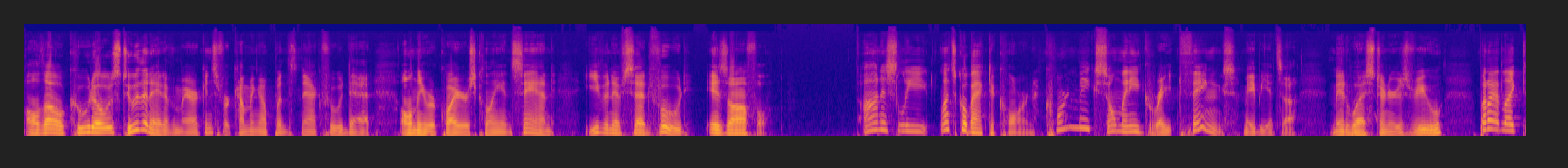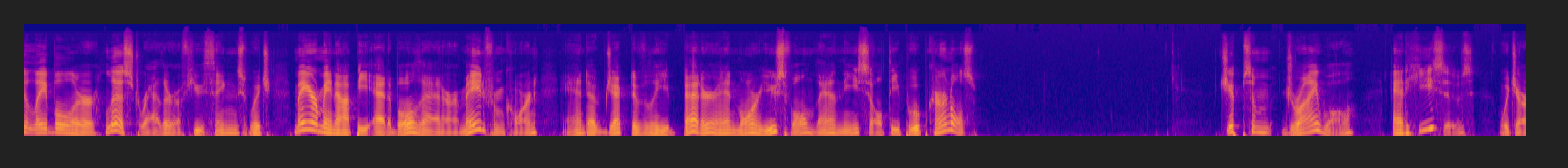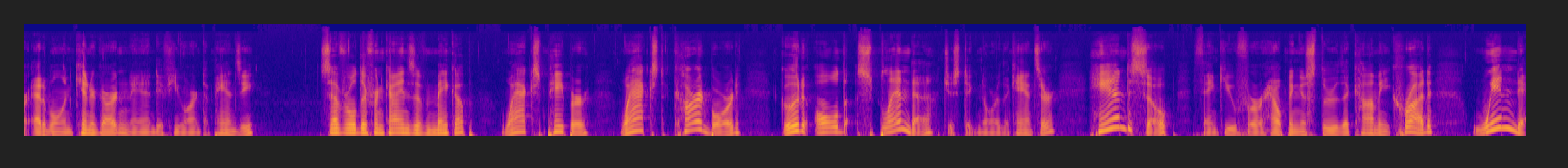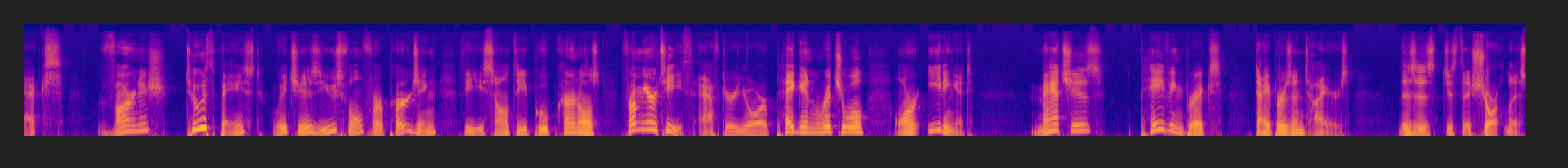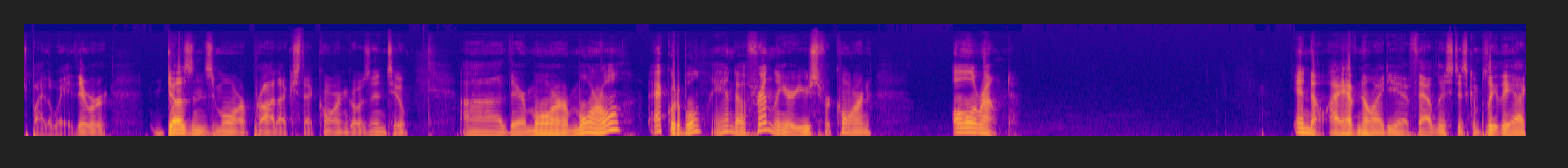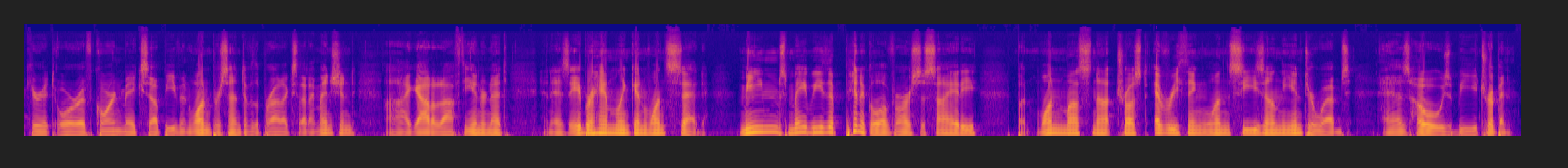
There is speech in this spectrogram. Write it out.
Although kudos to the Native Americans for coming up with snack food that only requires clay and sand, even if said food is awful. Honestly, let's go back to corn. Corn makes so many great things. Maybe it's a Midwesterner's view, but I'd like to label or list rather a few things which may or may not be edible that are made from corn and objectively better and more useful than the salty poop kernels. Gypsum drywall, adhesives, which are edible in kindergarten and if you aren't a pansy, several different kinds of makeup, wax paper, waxed cardboard, good old Splenda, just ignore the cancer, hand soap, thank you for helping us through the commie crud, Windex, varnish, toothpaste, which is useful for purging the salty poop kernels from your teeth after your pagan ritual or eating it, matches, paving bricks, diapers, and tires. This is just a short list, by the way. There were dozens more products that corn goes into. Uh, they're more moral, equitable, and a friendlier use for corn all around. And no, I have no idea if that list is completely accurate or if corn makes up even 1% of the products that I mentioned. I got it off the internet, and as Abraham Lincoln once said, memes may be the pinnacle of our society, but one must not trust everything one sees on the interwebs, as hoes be trippin'.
